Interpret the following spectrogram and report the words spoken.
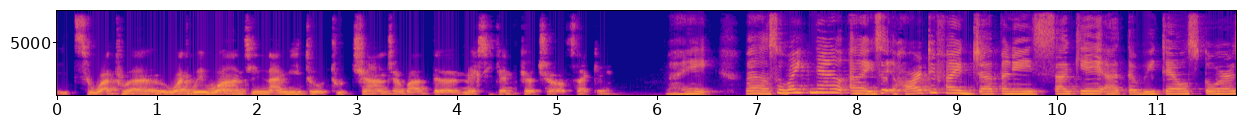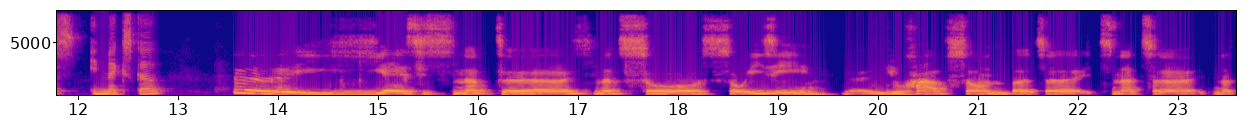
it's what, uh, what we want in NAMI to, to change about the Mexican culture of sake. Right. Well, so right now, uh, is it hard to find Japanese sake at the retail stores in Mexico? Uh, yes, it's not uh, it's not so so easy. Uh, you have some, but uh, it's not uh, not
